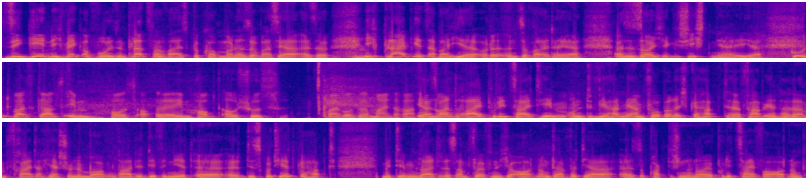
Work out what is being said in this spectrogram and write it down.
sie gehen nicht weg, obwohl sie einen Platzverweis bekommen oder sowas. Ja, also mhm. ich bleibe jetzt aber hier oder und so weiter. Ja, also solche Geschichten ja eher. Gut, was gab es im äh, im Hauptausschuss Freiburger Gemeinderat. Ja, es noch. waren drei Polizeithemen und wir haben ja im Vorbericht gehabt, äh, Fabian hatte am Freitag ja schon im Morgenradio definiert, äh, äh, diskutiert gehabt mit dem Leiter des Amt für öffentliche Ordnung. Da wird ja äh, so praktisch eine neue Polizeiverordnung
